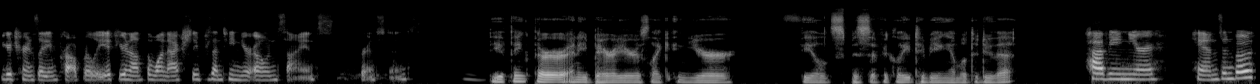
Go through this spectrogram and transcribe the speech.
you're translating properly if you're not the one actually presenting your own science, for instance. Hmm. Do you think there are any barriers like in your field specifically to being able to do that? having your hands in both?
